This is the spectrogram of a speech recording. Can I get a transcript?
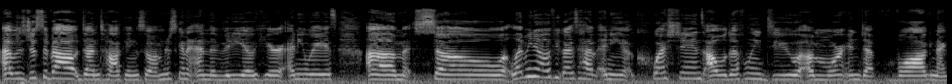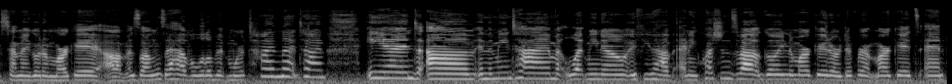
I was just about done talking, so I'm just gonna end the video here anyways. Um, so let me know if you guys have any questions. I will definitely do a more in-depth vlog next time I go to market, um, as long as I have a little bit more time that time. And um, in the meantime, let me know if you have any questions about going to market or different markets. And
